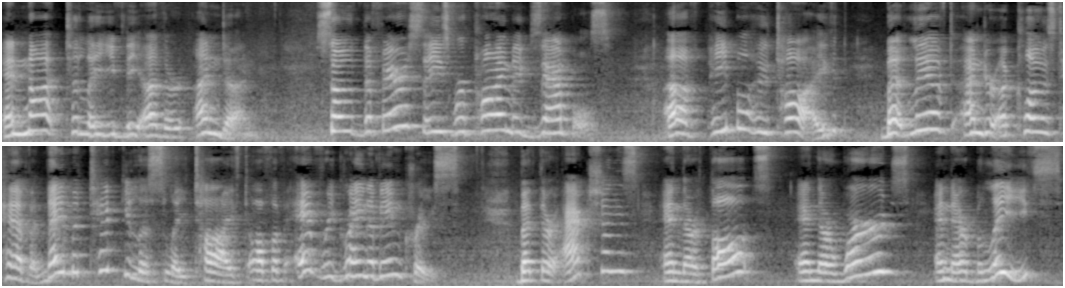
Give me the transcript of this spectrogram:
and not to leave the other undone. So the Pharisees were prime examples of people who tithed but lived under a closed heaven. They meticulously tithed off of every grain of increase, but their actions and their thoughts and their words and their beliefs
